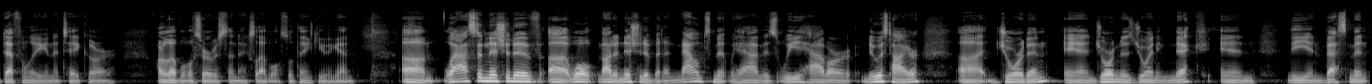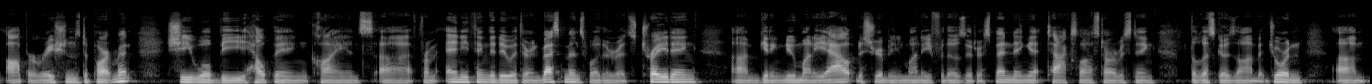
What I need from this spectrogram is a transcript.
definitely going to take our our level of service to the next level. So thank you again. Um, last initiative, uh, well, not initiative, but announcement we have is we have our newest hire, uh, Jordan, and Jordan is joining Nick in the investment operations department. She will be helping clients uh, from anything to do with their investments, whether it's trading, um, getting new money out, distributing money for those that are spending it, tax loss harvesting, the list goes on. But Jordan um,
